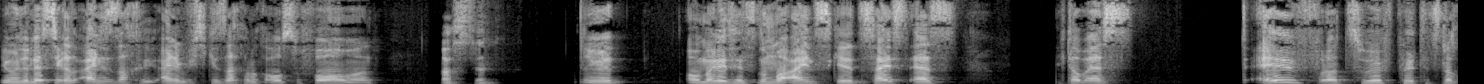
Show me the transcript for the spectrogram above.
Junge, du lässt dir gerade eine Sache, eine wichtige Sache noch außen vor, Mann. Was denn? Junge, O'Malley ist jetzt Nummer eins, geht. Das heißt, er ist, ich glaube, er ist elf oder zwölf Plätze jetzt nach,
